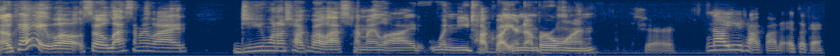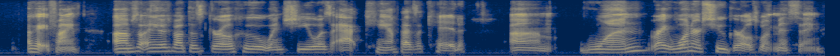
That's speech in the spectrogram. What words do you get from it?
Okay, well, so Last Time I Lied. Do you want to talk about Last Time I Lied when you talk about your number one? Sure. No, you talk about it. It's okay. Okay, fine. Um, so anyways, about this girl who, when she was at camp as a kid, um, one right, one or two girls went missing.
